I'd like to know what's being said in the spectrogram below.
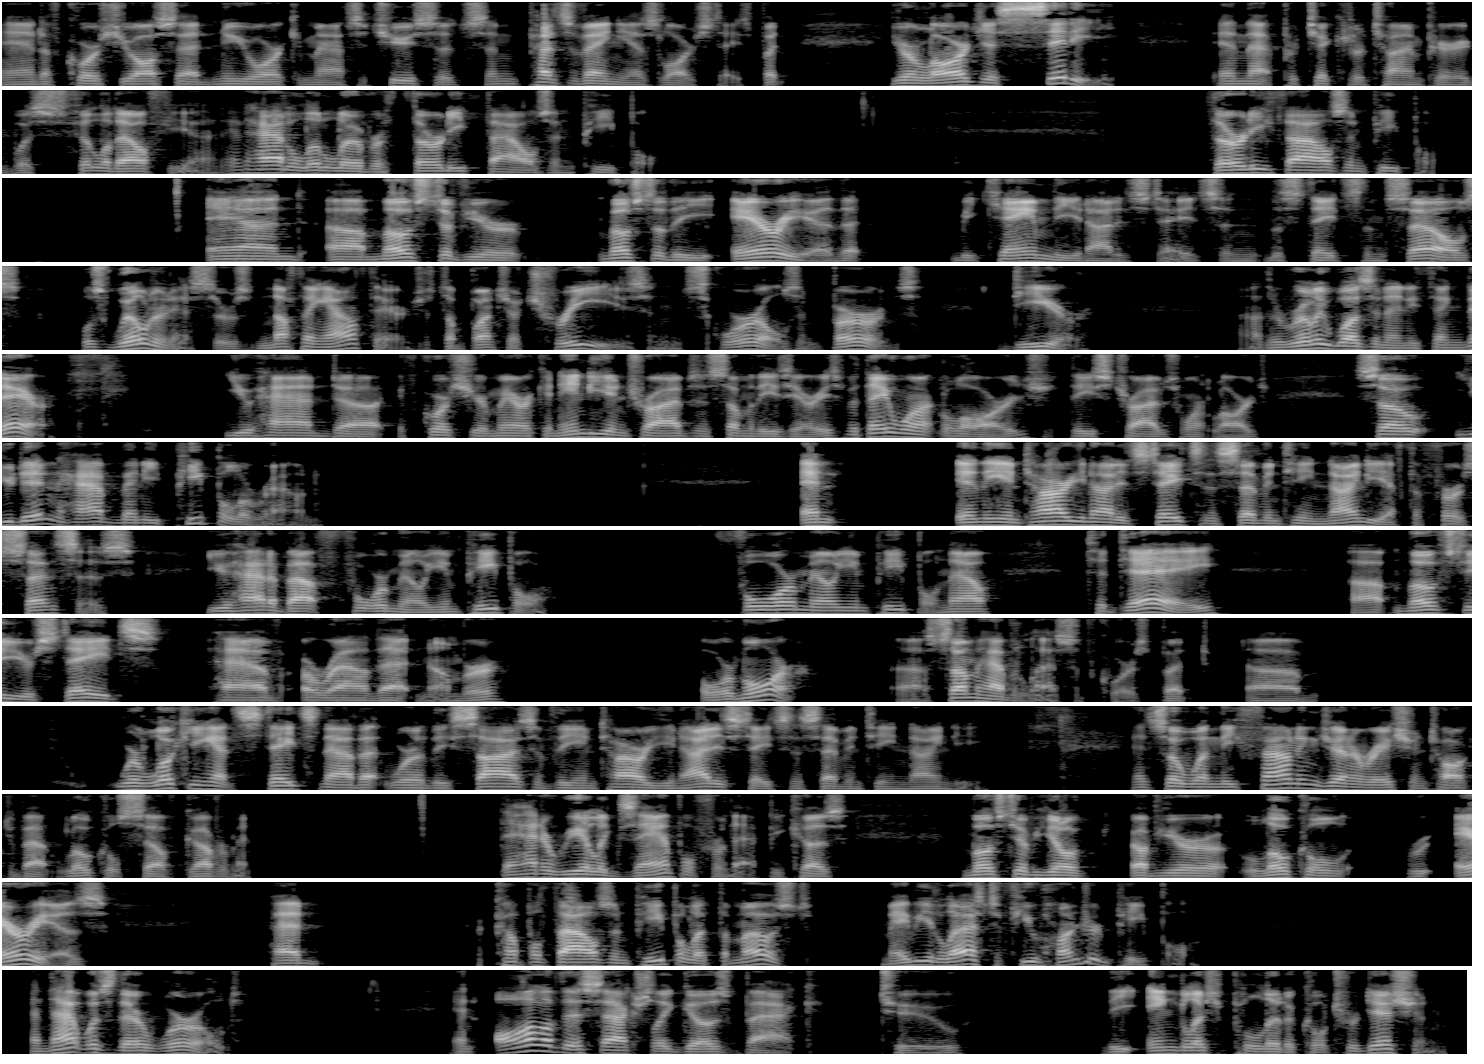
and of course you also had New York and Massachusetts and Pennsylvania as large states. But your largest city in that particular time period was Philadelphia. And it had a little over 30,000 people. 30,000 people. And uh, most of your most of the area that became the United States and the states themselves was wilderness. There's nothing out there, just a bunch of trees and squirrels and birds, deer. Uh, there really wasn't anything there. You had, uh, of course, your American Indian tribes in some of these areas, but they weren't large. These tribes weren't large. So you didn't have many people around. And in the entire United States in 1790, after the first census, you had about 4 million people. 4 million people. Now, today, uh, most of your states have around that number or more. Uh, some have less, of course, but um, we're looking at states now that were the size of the entire United States in 1790. And so when the founding generation talked about local self government, they had a real example for that because most of your of your local areas had a couple thousand people at the most, maybe less, a few hundred people. And that was their world. And all of this actually goes back to the English political tradition.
